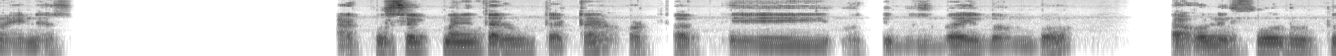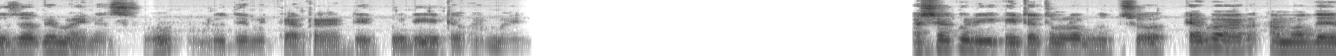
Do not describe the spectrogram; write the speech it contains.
মাইনাস আর কোসেক মানে তার উল্টাটা, অর্থাৎ এই অতিভুজ বাই লম্ব, তাহলে ফোর রুট টু যাবে মাইনাস ফোর যদি আমি কাটাকাটি করি, এটা হয় মাইনাস আশা করি এটা তোমরা বুঝছ। এবার আমাদের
